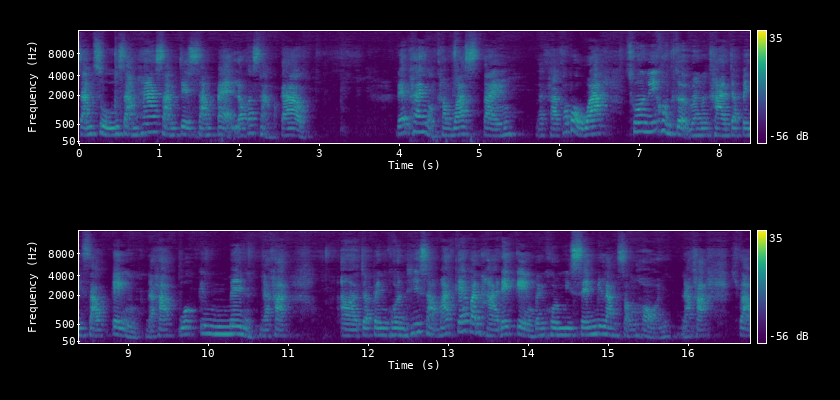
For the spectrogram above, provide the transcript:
35 30 35 37 38 แล้วก็ 39 ได้ไพ่ของคำว่า strength นะคะเขาบอกว่าช่วงนี้คนเกิดวันอังคารจะเป็นสาวเก่งนะคะ working woman นะคะ จะเป็นคนที่สามารถแก้ปัญหาได้เก่ง เป็นคนมีเซนส์มีลังสังหรณ์นะคะ สา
